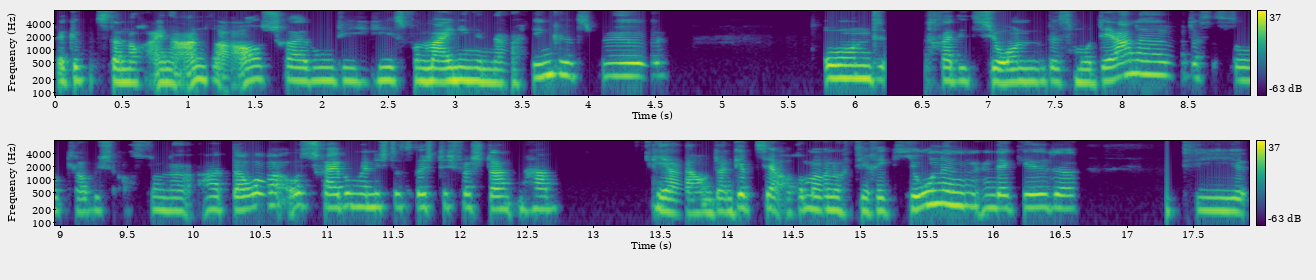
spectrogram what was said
Da gibt es dann noch eine andere Ausschreibung, die hieß von Meiningen nach Dinkelsbühl. Und Tradition bis Moderne. Das ist so, glaube ich, auch so eine Art Dauerausschreibung, wenn ich das richtig verstanden habe. Ja, und dann gibt es ja auch immer noch die Regionen in der Gilde, die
